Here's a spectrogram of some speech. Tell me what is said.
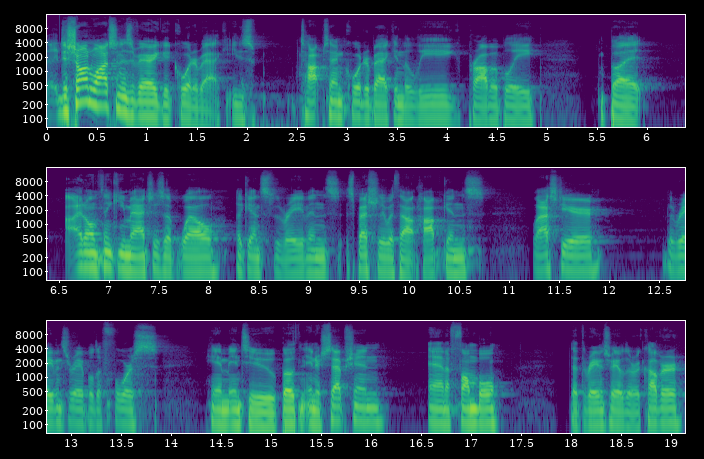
Deshaun Watson is a very good quarterback. He's top ten quarterback in the league, probably, but I don't think he matches up well against the Ravens, especially without Hopkins. Last year, the Ravens were able to force him into both an interception and a fumble that the Ravens were able to recover.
